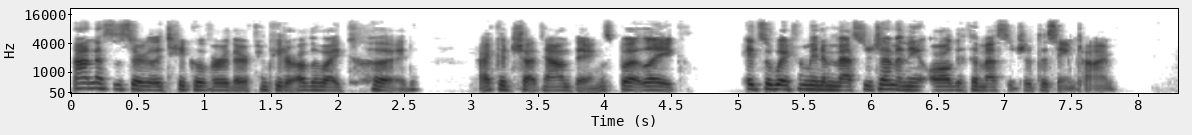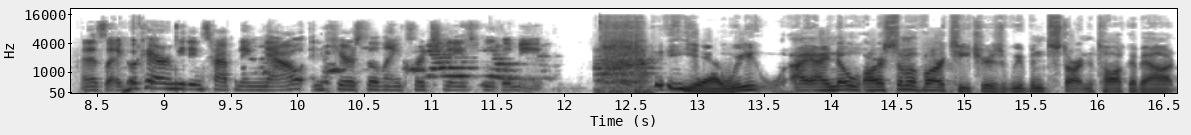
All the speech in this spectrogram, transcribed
not necessarily take over their computer, although I could. I could shut down things, but like it's a way for me to message them and they all get the message at the same time. And it's like, okay, our meeting's happening now, and here's the link for today's Google Meet. Yeah, we. I, I know our some of our teachers. We've been starting to talk about.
